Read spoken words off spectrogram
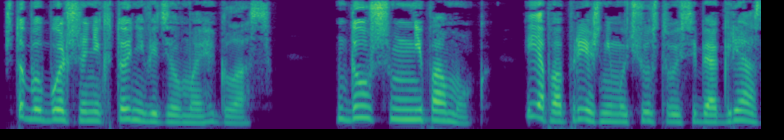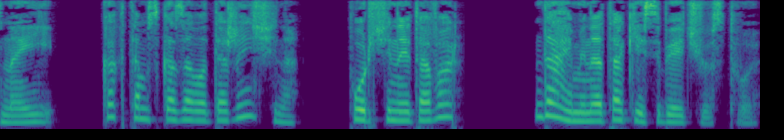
чтобы больше никто не видел моих глаз. Душ не помог. Я по-прежнему чувствую себя грязно и... Как там сказала та женщина? Порченный товар? Да, именно так я себя и чувствую.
